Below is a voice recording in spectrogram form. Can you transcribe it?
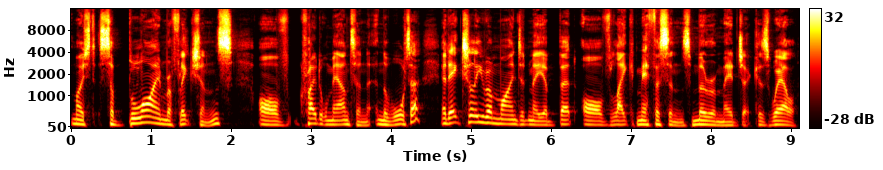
most sublime reflections of Cradle Mountain in the water. It actually reminded me a bit of Lake Matheson's Mirror Magic as well.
